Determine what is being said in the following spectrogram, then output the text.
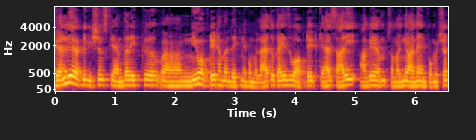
गैली एप्लीकेशंस के अंदर एक न्यू अपडेट हमें देखने को मिला है। तो गाइज़ वो अपडेट क्या है, सारी आगे हम समझने वाले हैं इन्फॉर्मेशन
